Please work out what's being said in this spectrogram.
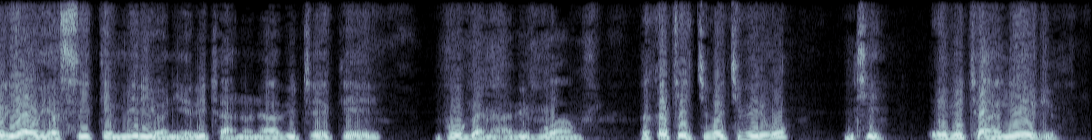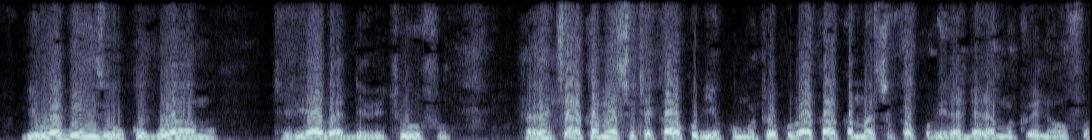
oliawo yasiika emiliyoni ebitaano n'abiteeka eri mpuuga n'abigwamu. Kakati ekiba kibiriwo nti ebitaano ebyo byewagenza okugwamu tebyabadde bituufu. Kakati akamasu tekakubye ku mutwe kuba kakamasu kakubira ddala mutwe n'ofa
